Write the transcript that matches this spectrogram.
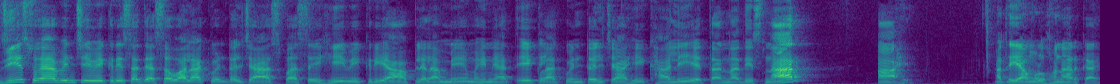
जी सोयाबीनची विक्री सध्या सव्वा लाख क्विंटलच्या आसपास आहे ही विक्री आपल्याला मे महिन्यात एक लाख क्विंटलच्याही खाली येताना दिसणार आहे. आता यामुळे होणार काय?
